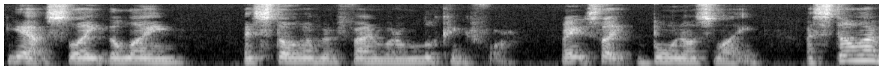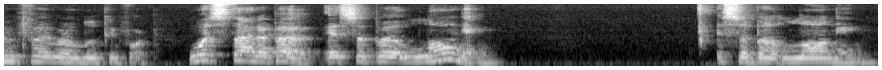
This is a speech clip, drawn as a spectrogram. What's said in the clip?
yeah, it's like the line, I still haven't found what I'm looking for. Right? It's like Bono's line. I still haven't found what I'm looking for. What's that about? It's about longing. It's about longing.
